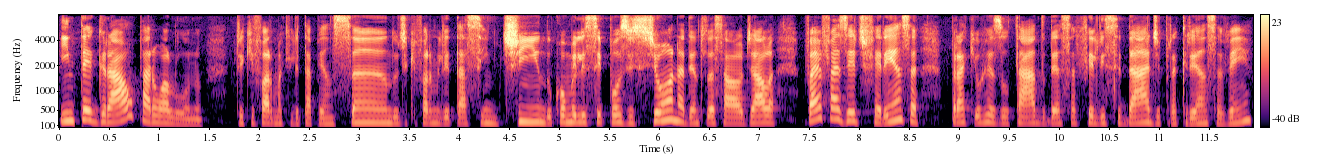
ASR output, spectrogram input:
integral para o aluno, de que forma que ele está pensando, de que forma ele está sentindo, como ele se posiciona dentro da sala de aula, vai fazer diferença para que o resultado dessa felicidade para a criança venha?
